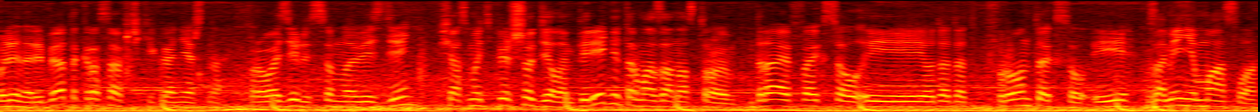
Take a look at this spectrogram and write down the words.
Блин, ребята красавчики, конечно. Провозились со мной весь день. Сейчас мы теперь что делаем? Передние тормоза настроим. Drive Axle и вот этот Front Axle. И заменим масло.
